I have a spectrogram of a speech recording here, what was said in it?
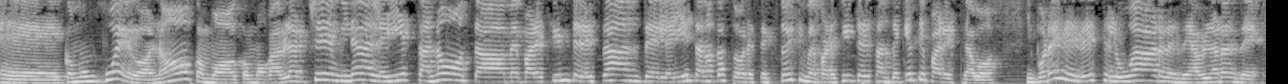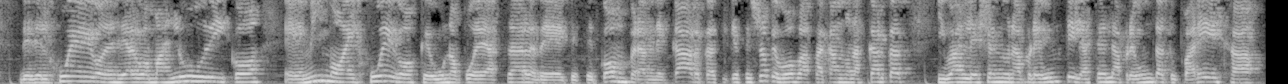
eh, como un juego, ¿no? Como, como hablar, che, mirá, leí esta nota, me pareció interesante, leí esta nota sobre sextoys y me pareció interesante, ¿qué te parece a vos? Y por ahí desde ese lugar, desde hablar desde, desde el juego, desde algo más lúdico, eh, mismo hay juegos que uno puede hacer de que se compran de cartas y qué sé yo, que vos vas sacando unas cartas y vas leyendo una pregunta y le haces la pregunta a tu pareja.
